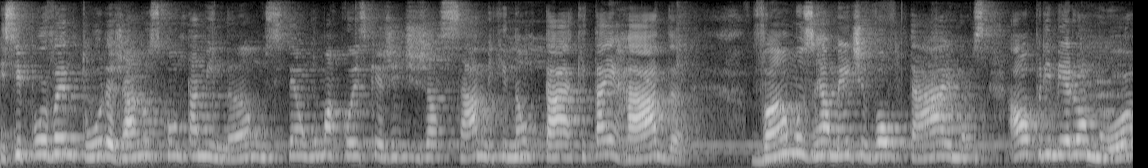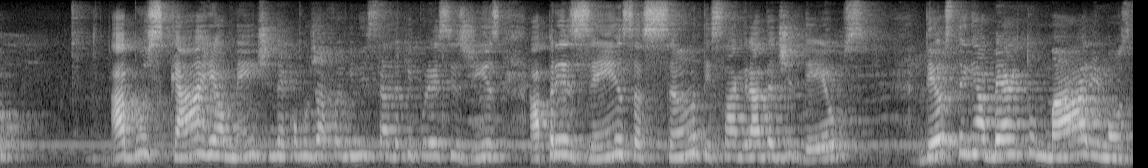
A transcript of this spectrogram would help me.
E se porventura já nos contaminamos, se tem alguma coisa que a gente já sabe que não tá, que está errada, vamos realmente voltar, irmãos, ao primeiro amor. A buscar realmente, né, como já foi ministrado aqui por esses dias, a presença santa e sagrada de Deus. Deus tem aberto o mar, irmãos,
